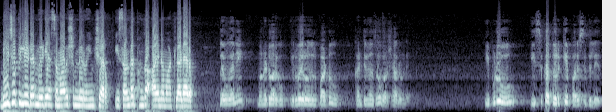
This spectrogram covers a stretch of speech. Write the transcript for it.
బీజేపీ లీడర్ మీడియా సమావేశం నిర్వహించారు. ఈ సందర్భంగా ఆయన మాట్లాడారు. లేవు కానీ మొన్నటి వరకు ఇరవై రోజుల పాటు కంటిన్యూస్గా వర్షాలుండే. ఇప్పుడు ఇసుక దొరికే పరిస్థితి లేదు.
